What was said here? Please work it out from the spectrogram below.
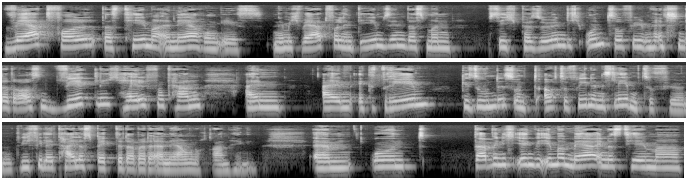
wertvoll das Thema Ernährung ist. Nämlich wertvoll in dem Sinn, dass man sich persönlich und so vielen Menschen da draußen wirklich helfen kann, ein, ein extrem gesundes und auch zufriedenes Leben zu führen und wie viele Teilaspekte da bei der Ernährung noch dranhängen. Ähm, und da bin ich irgendwie immer mehr in das Thema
